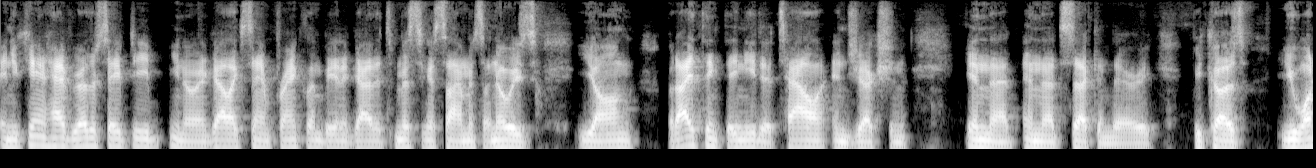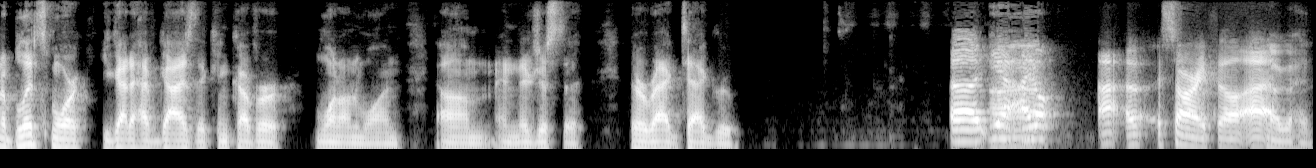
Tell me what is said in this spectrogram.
and you can't have your other safety, you know, a guy like Sam Franklin being a guy that's missing assignments. I know he's young, but I think they need a talent injection in that in that secondary because you want to blitz more, you got to have guys that can cover one on one, and they're just a they're a ragtag group. Uh, yeah, uh, I don't. Uh, sorry, Phil. I, go ahead.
